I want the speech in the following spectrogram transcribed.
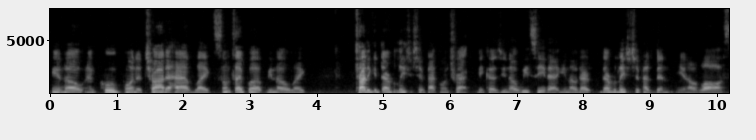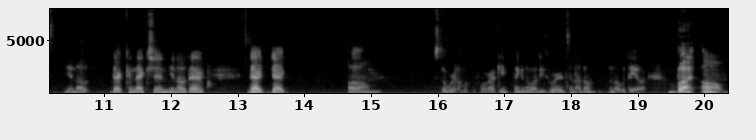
you know, and Coop going to try to have like some type of you know like try to get that relationship back on track because you know we see that you know their their relationship has been you know lost you know their connection you know their their their um it's the word I'm looking for. I keep thinking about these words and I don't know what they are. But um,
